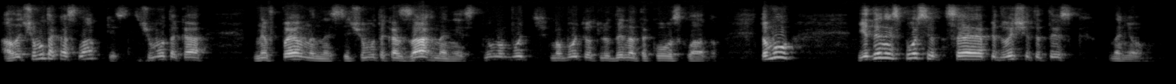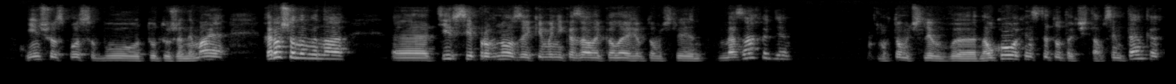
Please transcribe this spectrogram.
Але чому така слабкість? Чому така невпевненість? І чому така загнаність? Ну, мабуть, мабуть, от людина такого складу. Тому єдиний спосіб це підвищити тиск на нього. Іншого способу тут уже немає. Хороша новина. Е, ті всі прогнози, які мені казали колеги, в тому числі на Заході, в тому числі в наукових інститутах чи там синтенках,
